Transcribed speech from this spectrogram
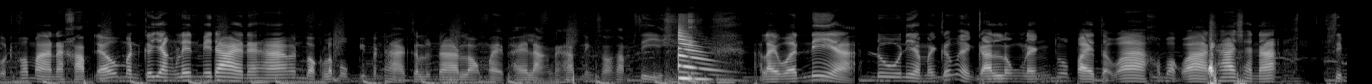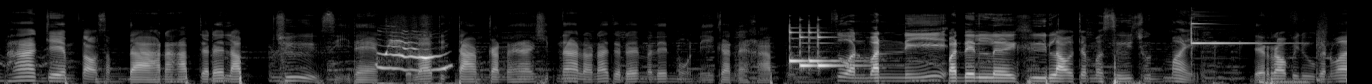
กดเข้ามานะครับ แล้วมันก็ยังเล่นไม่ได้นะฮะ มันบอกระบบมีปัญหากรุณาลองใหม่ภายหลังนะครับ 1 2 3 4 อะไรวะเนี่ย ดูเนี่ยมันก็เหมือนการลงแรงทั่วไป แต่ว่าเขาบอกว่าถ้าชนะ 15 เกมต่อสัปดาห์นะครับ จะได้รับชื่อสีแดง เดี๋ยวรอติดตามกันนะฮะ คลิปหน้าเราน่าจะได้มาเล่นโหมดนี้กันนะครับ ส่วนวันนี้ประเด็นเลยคือเราจะมาซื้อชุดใหม่ ดี๋ยวเราไปดูกันว่า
